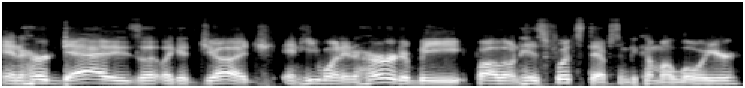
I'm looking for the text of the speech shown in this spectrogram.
and her dad is uh, like a judge, and he wanted her to be following his footsteps and become a lawyer,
